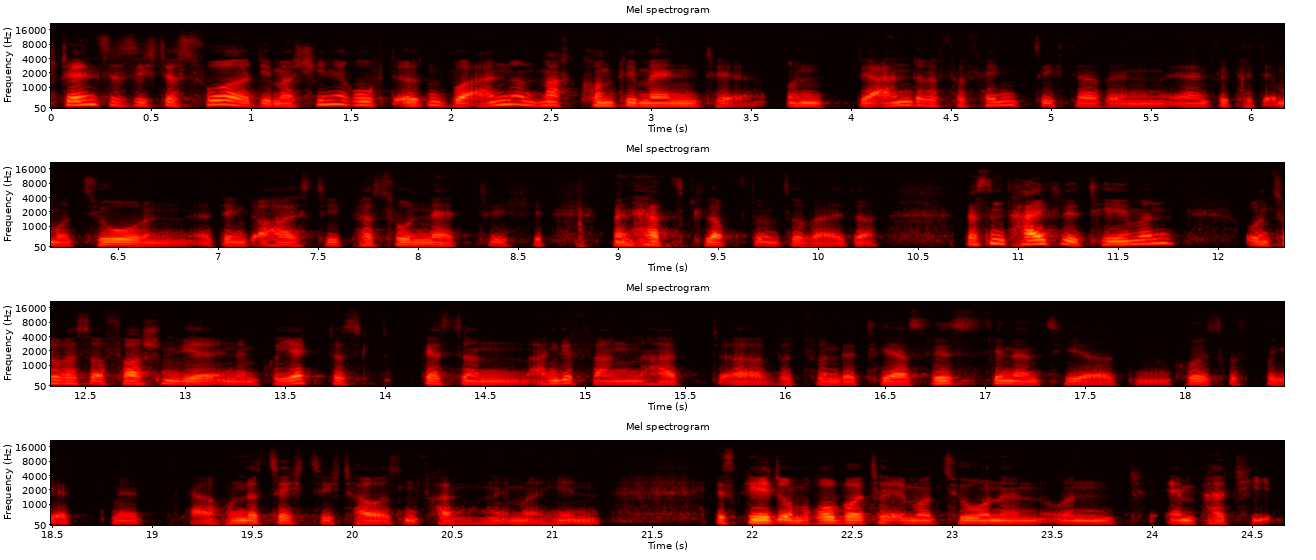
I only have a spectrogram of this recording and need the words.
stellen Sie sich das vor, die Maschine ruft irgendwo an und macht Komplimente und der andere verfängt sich darin, er entwickelt Emotionen, er denkt, oh, ist die Person nett, ich, mein Herz klopft und so weiter. Das sind heikle Themen und sowas erforschen wir in einem Projekt, das gestern angefangen hat, äh, wird von der TH Swiss finanziert, ein größeres Projekt mit ja, 160.000 Franken immerhin. Es geht um Roboter, Emotionen und Empathie.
